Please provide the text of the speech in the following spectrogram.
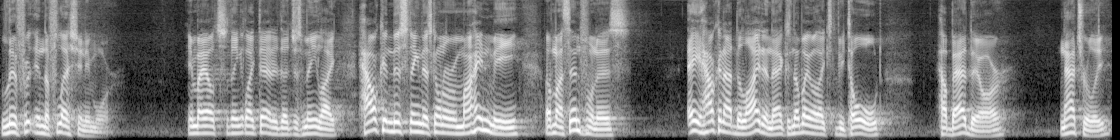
live in the flesh anymore? Anybody else think like that? That just mean like, how can this thing that's going to remind me of my sinfulness, A, how can I delight in that? Because nobody likes to be told how bad they are, naturally.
